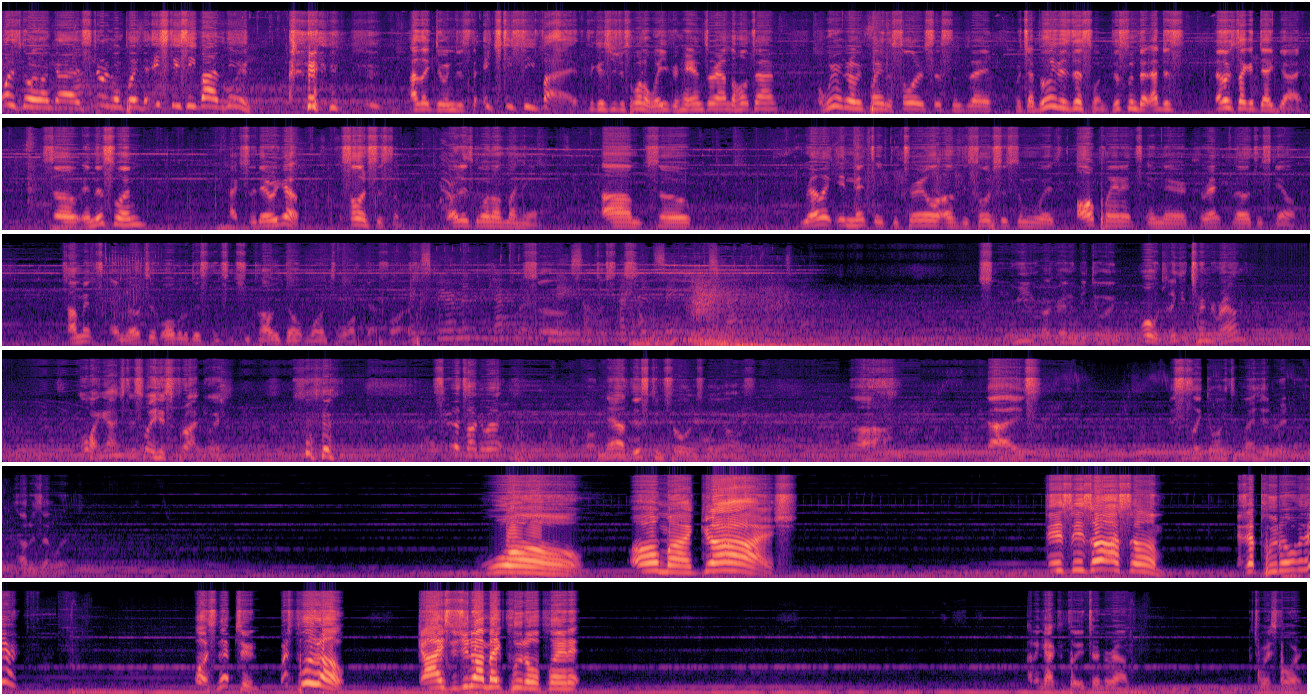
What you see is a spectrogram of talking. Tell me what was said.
on guys? Today we're going to play the HTC Vive again. I like doing just the HTC Vive because you just want to wave your hands around the whole time. But we're going to be playing the solar system today, which I believe is this one. This one that I just that looks like a dead guy. So in this one, actually there we go. The solar system. What is going on with my hand? Um, so Relic emits a portrayal of the solar system with all planets in their correct relative scale. Comments and relative orbital distances. You probably don't want to walk that far. Experiment Kepler So, has been safely extracted. So we are going to be doing... Whoa, did I get turned around? Oh my gosh, this way is front way. See what I'm talking about? Oh, now this controller is way off. Ah. Guys. This is like going through my head right now. How does that work? Whoa! Oh my gosh! This is awesome! Is that Pluto over there? Oh, it's Neptune. Where's Pluto? Guys, did you not make Pluto a planet? I done got completely turned around. Which way is forward?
